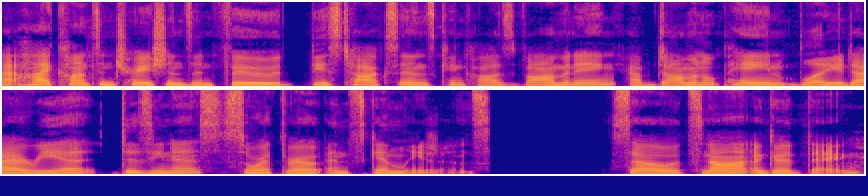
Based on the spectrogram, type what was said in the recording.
At high concentrations in food, these toxins can cause vomiting, abdominal pain, bloody diarrhea, dizziness, sore throat, and skin lesions. So it's not a good thing.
